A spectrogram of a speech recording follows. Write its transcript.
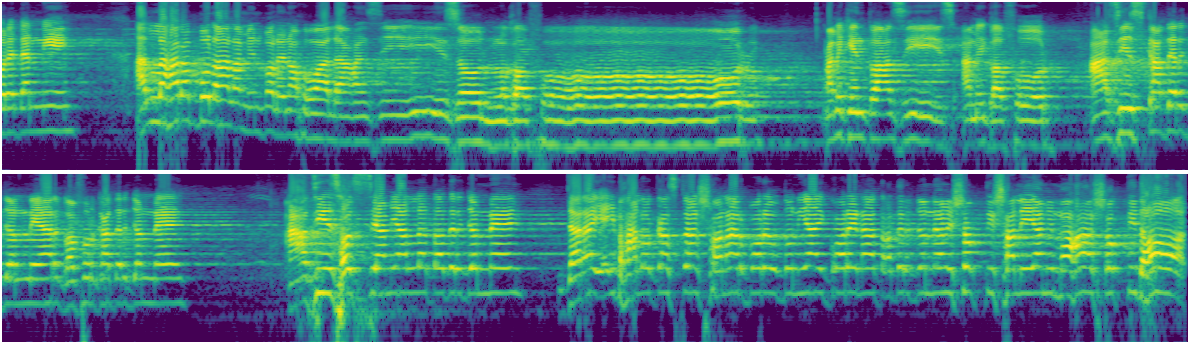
করে দেননি। আল্লাহ রাব্বুল আলামিন বলেন হুয়াল আজিজুল গফুর। আমি কিন্তু আজিজ, আমি গফুর। আজিজ কাদের জন্য আর গফুর কাদের জন্য? আজিজ হচ্ছে আমি আল্লাহ তাদের জন্য। যারা এই ভালো কাজটা শোনার পরেও দুনিয়ায় করে না, তাদের জন্য আমি শক্তিশালী, আমি মহাশক্তিধর।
